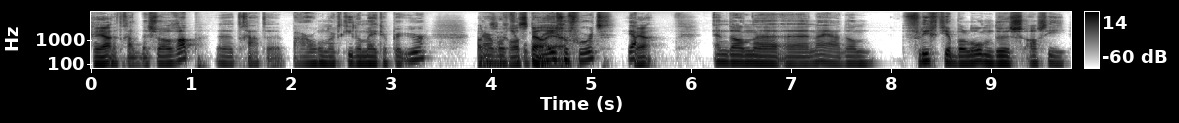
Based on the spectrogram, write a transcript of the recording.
Ja, Het gaat best wel rap. Het gaat een paar honderd kilometer per uur. dat Daar wordt je snel. op Ja. meegevoerd. Ja. Ja. En dan, eh, eh, nou ja, dan vliegt je ballon dus, als die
